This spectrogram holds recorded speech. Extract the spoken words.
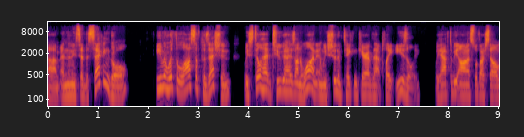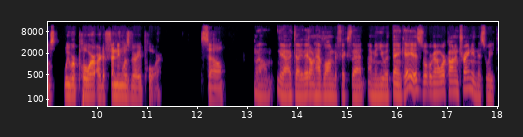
Um, and then he said the second goal, even with the loss of possession, we still had two guys on one, and we should have taken care of that play easily. We have to be honest with ourselves. We were poor. Our defending was very poor. So Well, yeah, I tell you, they don't have long to fix that. I mean, you would think, hey, this is what we're going to work on in training this week.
